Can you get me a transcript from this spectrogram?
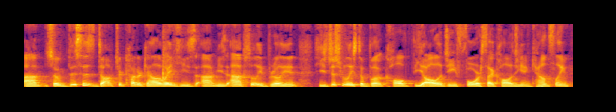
um, so this is Dr. Kutter Callaway. He's um, he's absolutely brilliant. He's just released a book called Theology for Psychology and Counseling,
